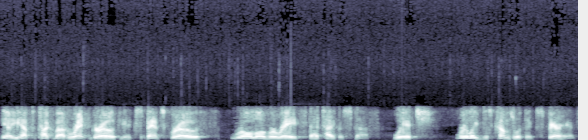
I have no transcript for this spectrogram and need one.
You know, you have to talk about rent growth, expense growth, rollover rates, that type of stuff, which really just comes with experience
